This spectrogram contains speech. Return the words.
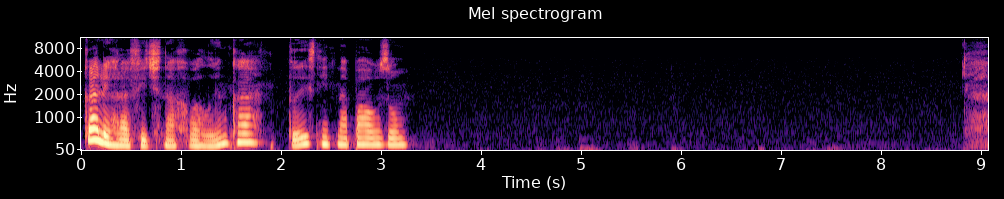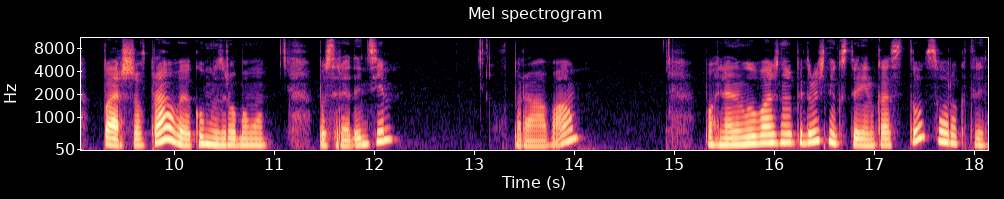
Каліграфічна хвилинка. Тисніть на паузу. Перша вправа, яку ми зробимо посерединці. Вправа. Поглянули уважно у підручник, сторінка 143.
